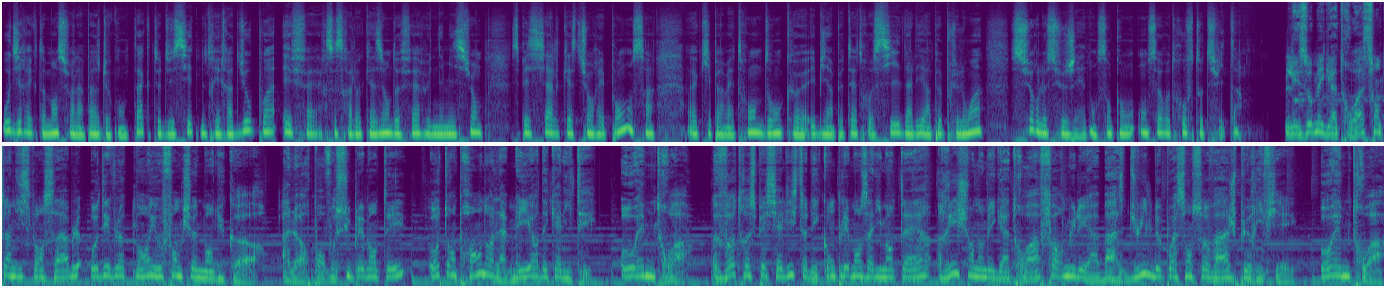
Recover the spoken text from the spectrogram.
ou directement sur la page de contact du site nutriradio.fr. Ce sera l'occasion de faire une émission spéciale questions-réponses euh, qui permettra donc euh, eh bien peut-être aussi d'aller un peu plus loin sur le sujet. Donc on, on se retrouve tout de suite. Les oméga 3 sont indispensables au développement et au fonctionnement du corps. Alors pour vous supplémenter, autant prendre la meilleure des qualités. OM3, votre spécialiste des compléments alimentaires riches en oméga 3 formulés à base d'huile de poisson sauvage purifiée. OM3,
